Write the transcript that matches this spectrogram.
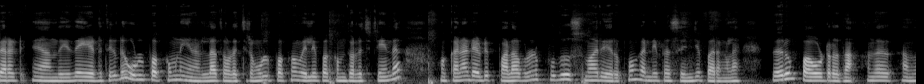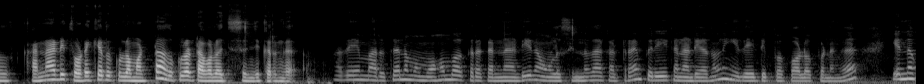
பெரட்டி அந்த இதை எடுத்துக்கிட்டு உள்பக்கம் நீங்கள் நல்லா தொடச்சிடுங்க உள்பக்கம் வெளிப்பக்கம் தொடச்சிட்டிங்கன்னா உங்கள் கண்ணாடி அப்படியே பல புதுசு மாதிரி இருக்கும். கண்டிப்பாக செஞ்சு பாருங்களேன். வெறும் பவுட்ரு தான். அந்த அந்த கண்ணாடி துடைக்கிறதுக்குள்ளே மட்டும் அதுக்குள்ளே டவல் வச்சு செஞ்சுக்கிறேங்க. அதே மாதிரி தான் நம்ம முகம் பார்க்குற கண்ணாடி நான் உங்களுக்கு சின்னதாக கட்டுறேன். பெரிய கண்ணாடியாக இருந்தாலும் நீங்கள் இதே டிப்பை ஃபாலோ பண்ணுங்கள் என்ன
